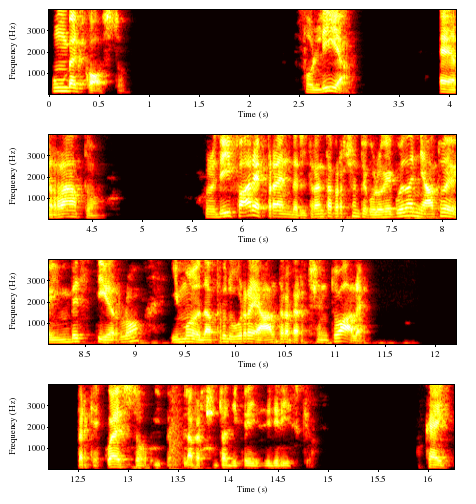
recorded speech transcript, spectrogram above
un bel costo. Follia. È errato. Quello che devi fare è prendere il 30% di quello che hai guadagnato e investirlo in modo da produrre altra percentuale. Perché questo è la percentuale di crisi, di rischio. Ok?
